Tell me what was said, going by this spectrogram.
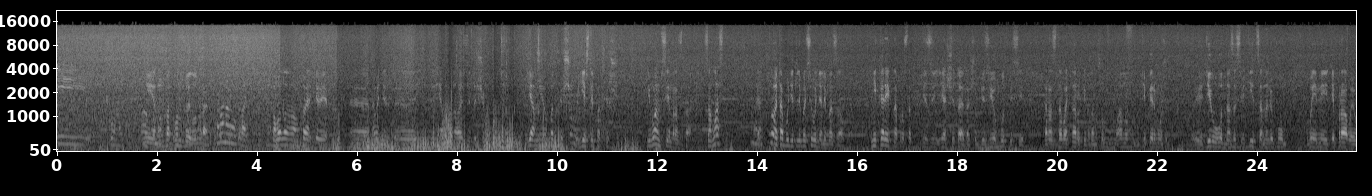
И Комов. Не, ну он был, он раньше. Хованова подписал. упасть. Хованова в Харькове. Э, Давайте я предлагаю следующим образом. Я в нее подпишу, если подпишу, и вам всем раздам. Согласны? Да. Ну, это будет либо сегодня, либо завтра. Некорректно просто без, я считаю, так что без ее подписи раздавать на руки, потому что оно теперь может э, где угодно засветиться на любом, вы имеете право его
